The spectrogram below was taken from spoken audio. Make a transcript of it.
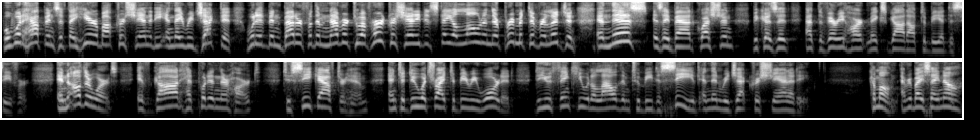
well, what happens if they hear about Christianity and they reject it? Would it have been better for them never to have heard Christianity to stay alone in their primitive religion? And this is a bad question because it, at the very heart, makes God out to be a deceiver. In other words, if God had put in their heart to seek after Him and to do what's right to be rewarded, do you think He would allow them to be deceived and then reject Christianity? Come on, everybody say no.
